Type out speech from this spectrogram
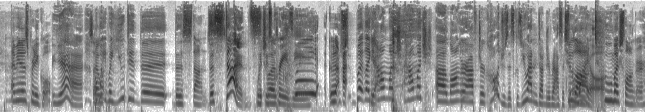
I mean, it was pretty cool. yeah. So but wait, but you did the the The stunts, the stunts, Which was is crazy. cra- I- but like yeah. how much how much uh, longer after college was this? Because you hadn't done gymnastics too in a long, while. too much longer.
